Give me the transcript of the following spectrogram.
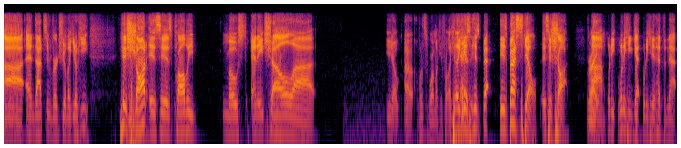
uh, and that's in virtue of like you know he, his shot is his probably most NHL. Uh, you know, uh, what's the word I'm looking for? Like, like his his be- his best skill is his shot. Right. Um, when he when he can get when he can hit the net.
